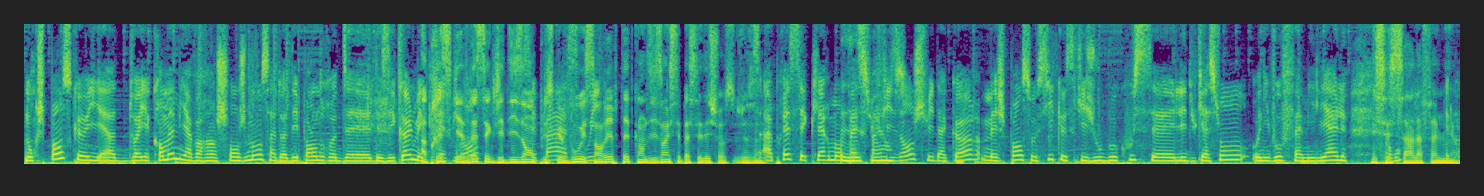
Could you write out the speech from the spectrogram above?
Donc je pense qu'il y a, doit y a quand même y avoir un changement, ça doit dépendre des, des écoles, mais Après, ce qui est vrai, c'est que j'ai 10 ans en plus que vous, et sans rire, peut-être qu'en 10 ans, il s'est passé des choses. Je sais. Après, c'est clairement pas expériences. suffisant, je suis d'accord, mais je pense aussi que ce qui joue beaucoup, c'est l'éducation au niveau familial. Et c'est ça, la famille. ouais.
